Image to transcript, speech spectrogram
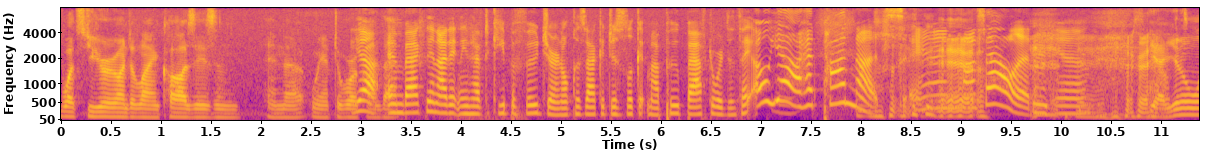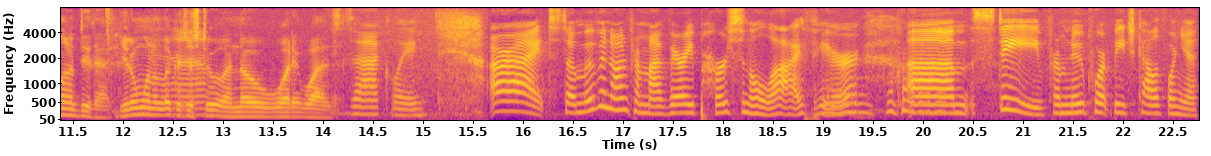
what's your underlying causes, and and uh, we have to work yeah, on that. and back then I didn't even have to keep a food journal because I could just look at my poop afterwards and say, "Oh yeah, I had pine nuts and my salad." Yeah, yeah, you don't want to do that. You don't want to look at your stool and know what it was. exactly. All right, so moving on from my very personal life here, um, Steve from Newport Beach, California.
